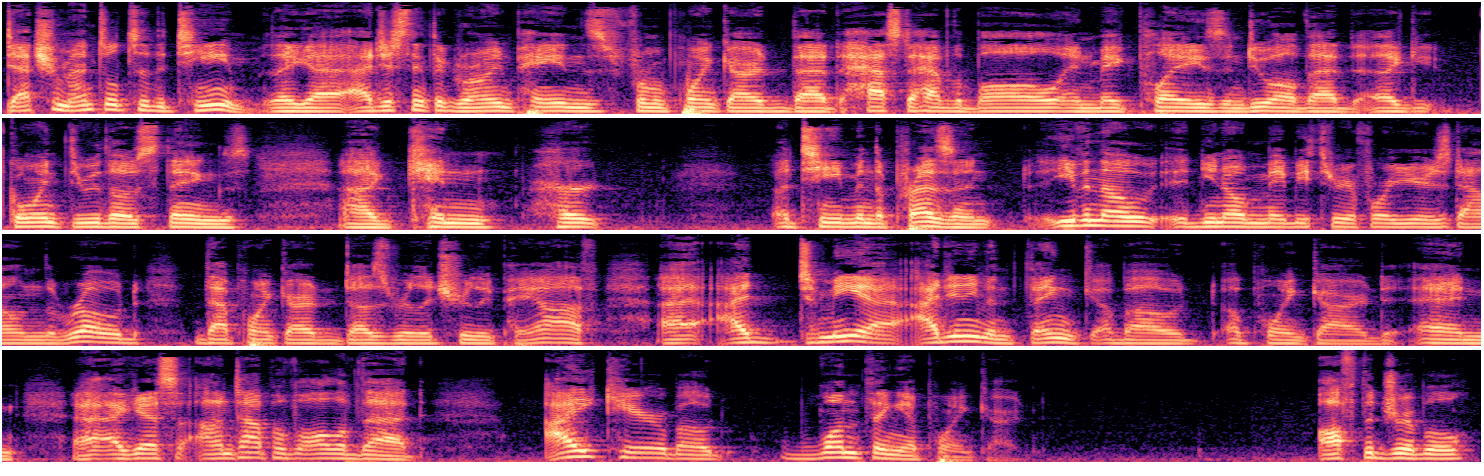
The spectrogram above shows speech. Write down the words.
detrimental to the team. Like I, I, just think the growing pains from a point guard that has to have the ball and make plays and do all that, like going through those things, uh, can hurt a team in the present. Even though you know maybe three or four years down the road, that point guard does really truly pay off. I, I to me, I, I didn't even think about a point guard, and I guess on top of all of that, I care about one thing at point guard off the dribble,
